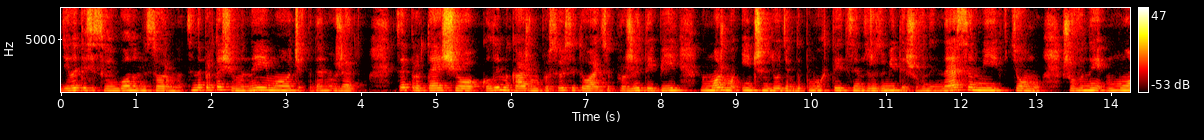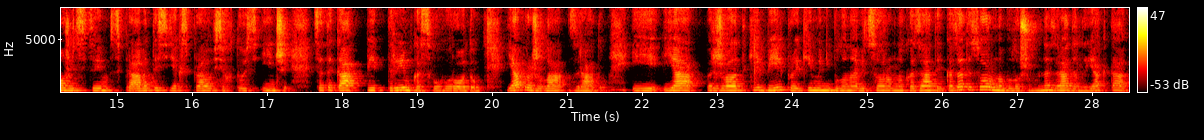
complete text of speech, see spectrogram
ділитися своїм болем не соромно. Це не про те, що ми ниємо чи впадаємо в жертву. Це про те, що коли ми кажемо про свою ситуацію, про житий біль, ми можемо іншим людям допомогти цим зрозуміти, що вони не самі в цьому, що вони можуть з цим справитись, як справився хтось інший. Це така підтримка свого роду. Я прожила зраду, і я переживала такий біль, про який мені було навіть соромно казати. Казати соромно було, що мене зрадили. Як так?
